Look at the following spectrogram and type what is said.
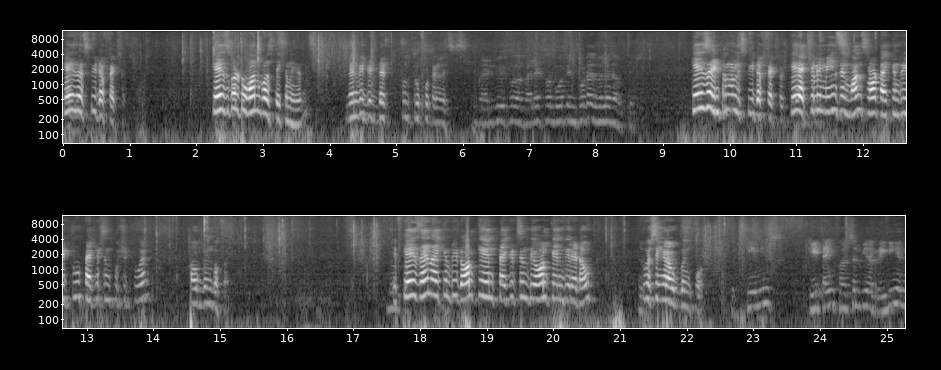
K is speed up factor. K is equal to 1 was taken here when we did that full throughput analysis. that will be valid for both input as well as output. K is the internal speed factor. K actually means in one slot I can read two packets and push it to an outgoing buffer. If K is n, I can read all K n packets and they all can be read out to a single outgoing port. K means K time parcel we are reading and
